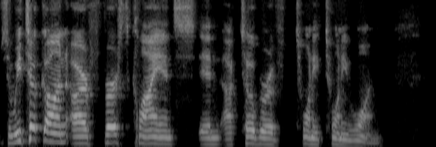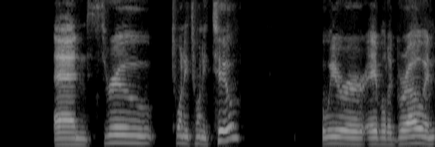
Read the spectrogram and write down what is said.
So we took on our first clients in October of 2021 and through 2022, we were able to grow. And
